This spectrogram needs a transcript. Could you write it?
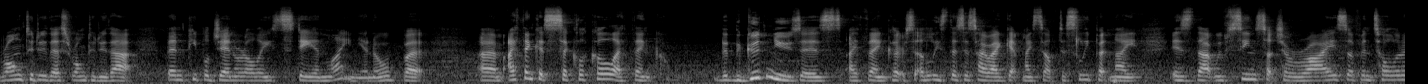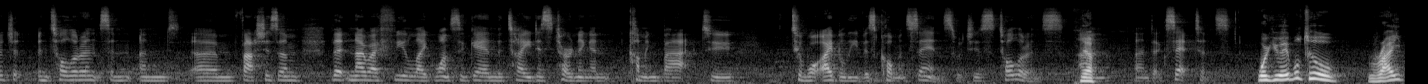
wrong to do this, wrong to do that, then people generally stay in line, you know. But um, I think it's cyclical. I think the, the good news is, I think, or at least this is how I get myself to sleep at night, is that we've seen such a rise of intolerance, intolerance and, and um, fascism that now I feel like once again the tide is turning and coming back to to what I believe is common sense, which is tolerance Yeah. and, and acceptance. Were you able to write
